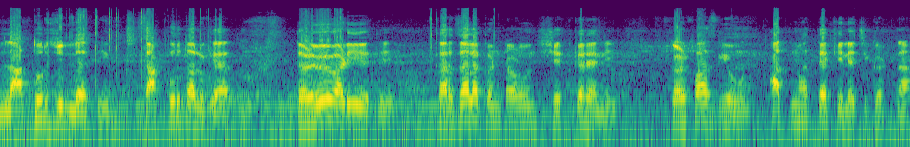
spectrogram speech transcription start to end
लातूर जिल्ह्यातील चाकूर तालुक्यात दळवेवाडी येथे कर्जाला कंटाळून शेतकऱ्यांनी गळफास घेऊन आत्महत्या केल्याची घटना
